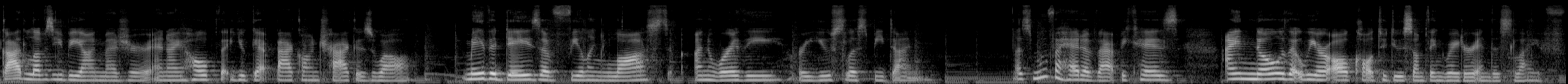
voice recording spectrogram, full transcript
God loves you beyond measure, and I hope that you get back on track as well. May the days of feeling lost, unworthy, or useless be done. Let's move ahead of that because I know that we are all called to do something greater in this life.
